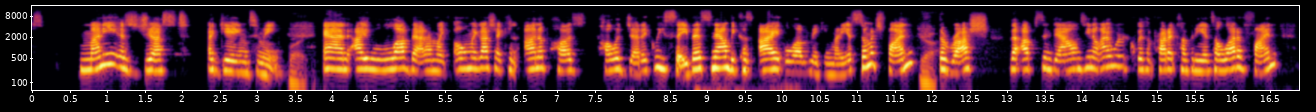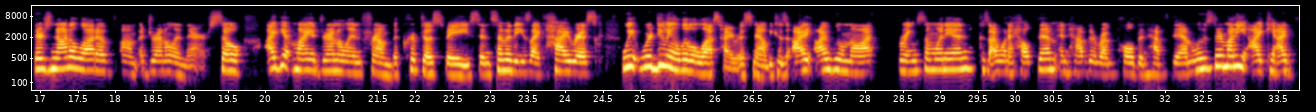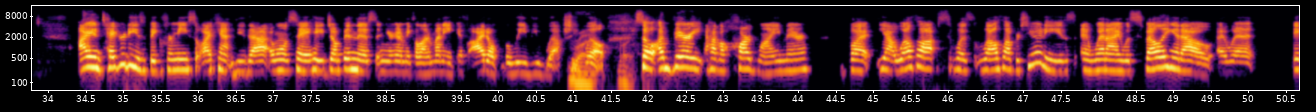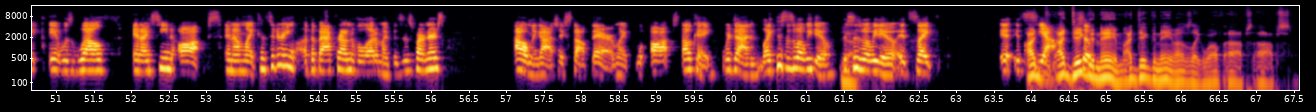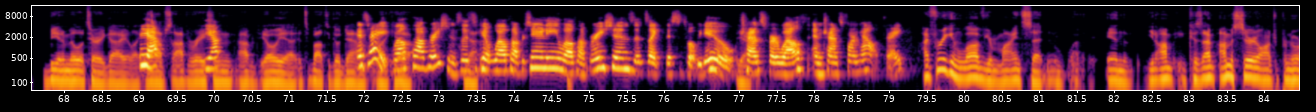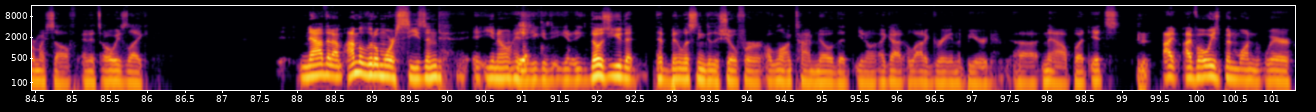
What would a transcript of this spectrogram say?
money is just a game to me. Right. And I love that. I'm like, oh my gosh, I can unapologetically say this now because I love making money. It's so much fun. Yeah. The rush, the ups and downs. You know, I work with a product company. It's a lot of fun, there's not a lot of um, adrenaline there. So I get my adrenaline from the crypto space and some of these like high risk. We, we're doing a little less high risk now because I, I will not bring someone in because I want to help them and have the rug pulled and have them lose their money. I can't. I, I integrity is big for me, so I can't do that. I won't say, "Hey, jump in this and you're going to make a lot of money" if I don't believe you actually right, will. Right. So I'm very have a hard line there but yeah, wealth ops was wealth opportunities. And when I was spelling it out, I went, it it was wealth, and I seen ops, and I'm like, considering the background of a lot of my business partners, oh my gosh, I stopped there. I'm like, ops, okay, we're done. Like this is what we do. This yeah. is what we do. It's like, it, it's I, yeah. I dig so, the name. I dig the name. I was like, wealth ops, ops being a military guy, like yep. ops, operation. Yep. Op- oh yeah, it's about to go down. It's right. Like, wealth yeah. operations. So yeah. get wealth opportunity, wealth operations. It's like this is what we do: yeah. transfer wealth and transform health. Right. I freaking love your mindset and and the you know I'm because I'm I'm a serial entrepreneur myself, and it's always like now that I'm I'm a little more seasoned, eh, you know, you could you know those of you that have been listening to the show for a long time know that you know I got a lot of gray in the beard uh, now, but it's I've I've always been one where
